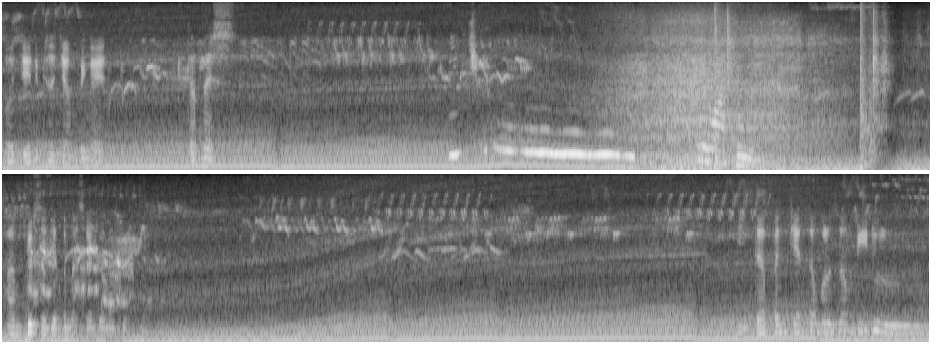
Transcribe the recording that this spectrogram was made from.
Oh, dia ini bisa jumping nggak ya? Kita tes. Waduh. Hampir saja kena sedang itu. Kita pencet tombol zombie dulu.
